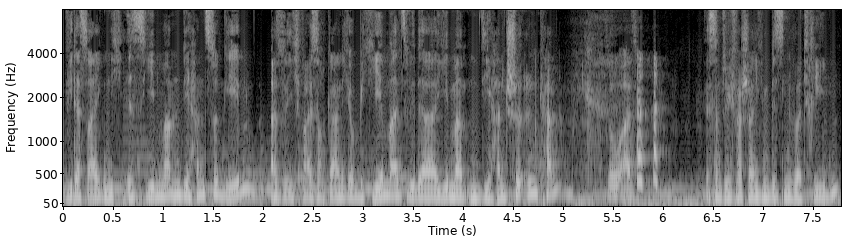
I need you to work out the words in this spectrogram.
wie das eigentlich ist, jemandem die Hand zu geben. Also ich weiß auch gar nicht, ob ich jemals wieder jemandem die Hand schütteln kann. So, also ist natürlich wahrscheinlich ein bisschen übertrieben,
